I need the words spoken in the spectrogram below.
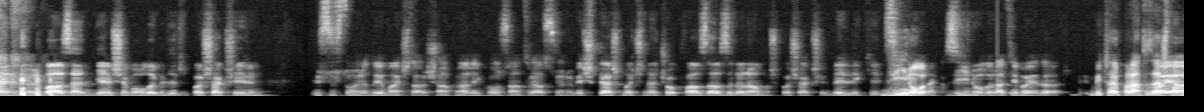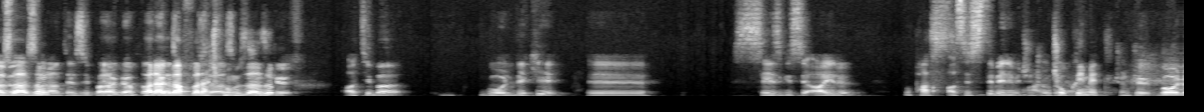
Aynen öyle. Bazen gevşeme olabilir. Başakşehir'in üst üste oynadığı maçlar, Şampiyonlar Ligi konsantrasyonu, Beşiktaş maçına çok fazla hazırlanamamış Başakşehir. Belli ki Zihin olarak. zihin olarak Atiba'ya da Bir tane parantez açmamız lazım. Parantezi Yani paragraflar, paragraflar açmamız lazım. Çünkü Atiba goldeki e, sezgisi ayrı. Pas. Asisti benim için Abi çok, çok önemli. kıymetli. Çünkü gol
